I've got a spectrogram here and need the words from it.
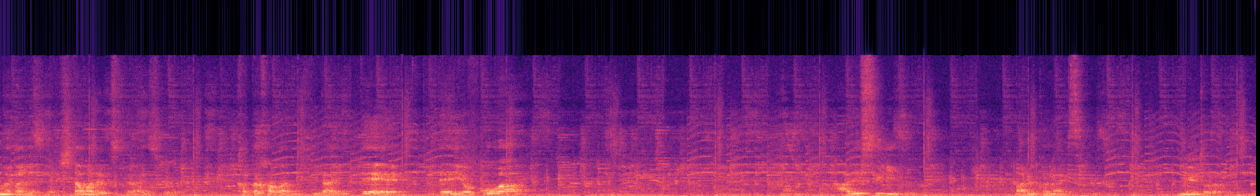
んな感じですね。下まで映ってないですけど。肩幅に開いてで横は、まあ、張りすぎず丸くないすぎず。ニュートラルですね。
